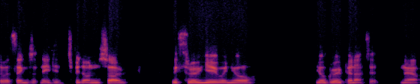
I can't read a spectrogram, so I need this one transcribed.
there were things that needed to be done, so we threw you and your your group in at it. Now,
